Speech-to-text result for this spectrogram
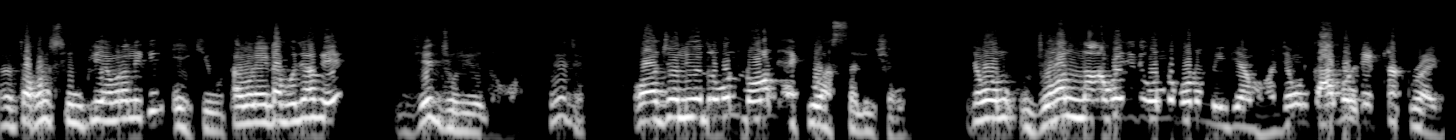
তাহলে তখন সিম্পলি আমরা লিখি এ কিউ তার মানে এটা বোঝাবে যে জলীয় দ্রবণ, ঠিক আছে? অজলীয় দ্রবণ নন অ্যাকুয়াস সলিউশন যেমন জল না হয়ে যদি অন্য কোনো মিডিয়াম হয়, যেমন carbon tetrachloride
